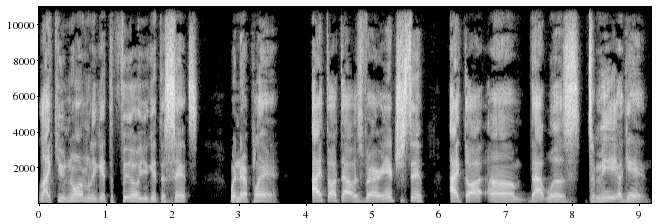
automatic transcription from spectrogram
like you normally get the feel, you get the sense when they're playing. I thought that was very interesting. I thought um, that was to me again.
